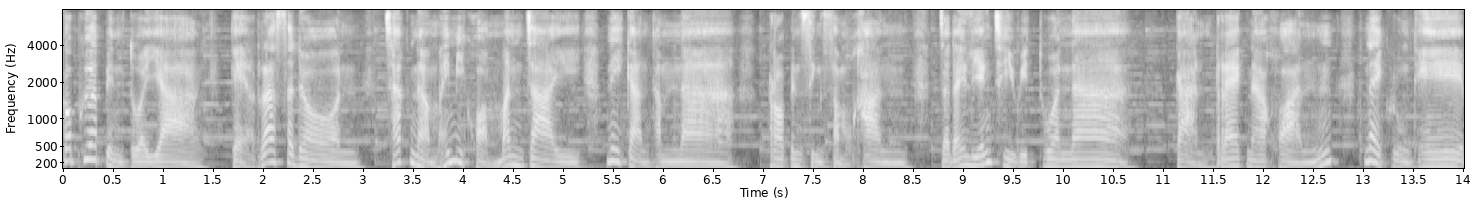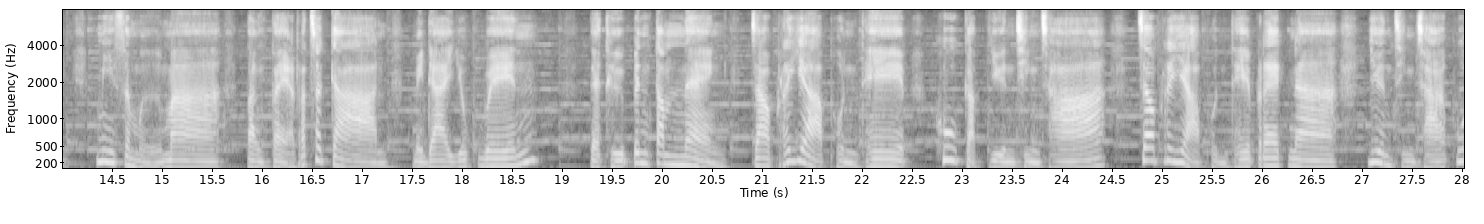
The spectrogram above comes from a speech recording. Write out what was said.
ก็เพื่อเป็นตัวอย่างแก่ราษฎร ชักนำให้มีความมั่นใจในการทำนา เพราะเป็นสิ่งสำคัญจะได้เลี้ยงชีวิตทั่วหน้า การแรกนาขวัญ ในกรุงเทพมีเสมอมาตั้งแต่รัชกาลไม่ได้ยกเว้น แต่ถือเป็นตำแหน่งเจ้าพระยาพลเทพ คู่กับยืนชิงช้า เจ้าพระยาพลเทพแรกนา ยืนชิงช้าผู้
